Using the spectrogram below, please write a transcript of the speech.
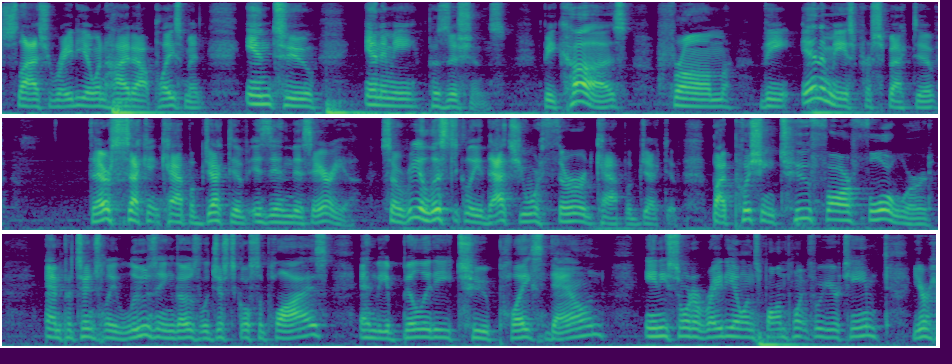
slash radio and hideout placement into enemy positions because from the enemy's perspective, their second cap objective is in this area. So realistically, that's your third cap objective. By pushing too far forward and potentially losing those logistical supplies and the ability to place down any sort of radio and spawn point for your team, you're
